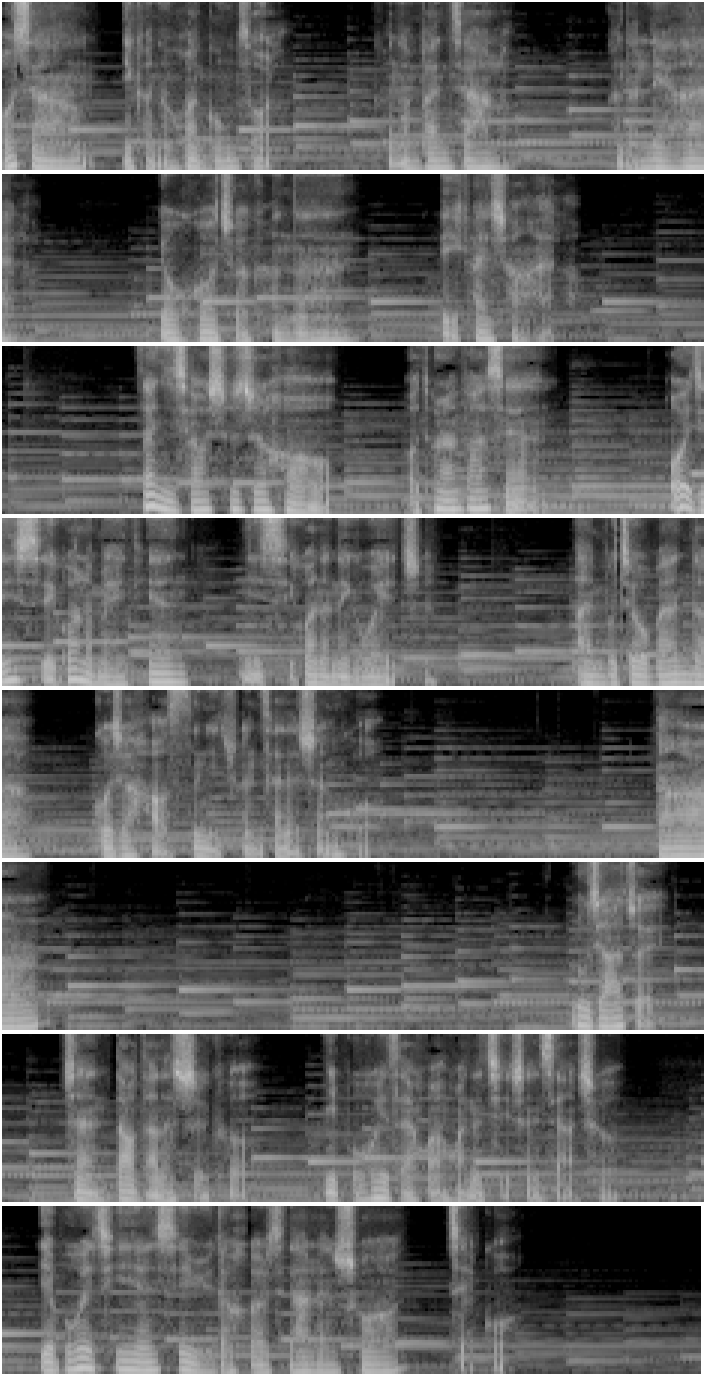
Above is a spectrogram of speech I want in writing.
我想你可能换工作了，可能搬家了，可能恋爱了，又或者可能离开上海了。在你消失之后，我突然发现，我已经习惯了每天你习惯的那个位置。按部就班的过着好似你存在的生活。然而，陆家嘴站到达的时刻，你不会再缓缓的起身下车，也不会轻言细语的和其他人说结果。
